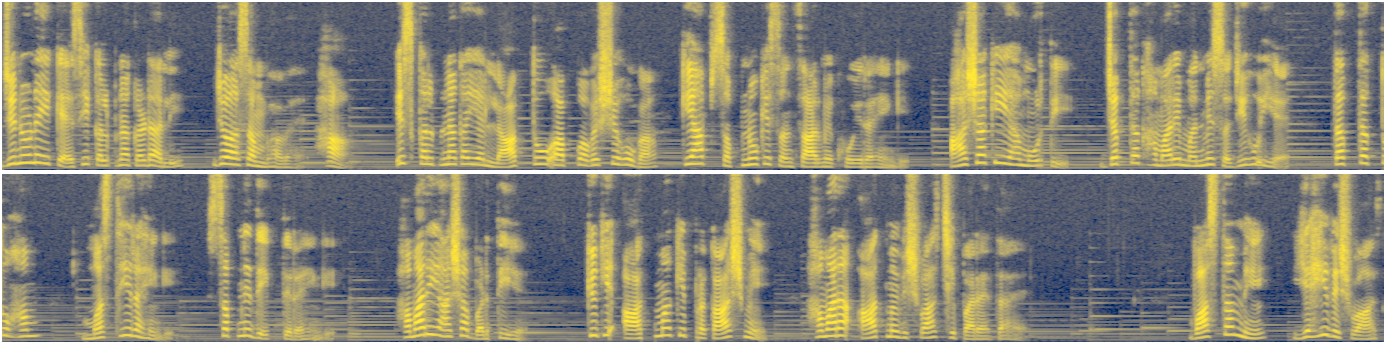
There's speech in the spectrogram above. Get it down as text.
जिन्होंने एक ऐसी कल्पना कर डाली जो असंभव है। हाँ इस कल्पना का यह लाभ तो आपको अवश्य होगा कि आप सपनों के संसार में खोए रहेंगे। आशा की यह मूर्ति जब तक हमारे मन में सजी हुई है, तब तक तो हम मस्त ही रहेंगे, सपने देखते रहेंगे। हमारी आशा बढ़ती है, क्योंकि आत्मा के प्रकाश में हमारा आत्मविश्वास छिपा रहता है। वास्तव में यही विश्वास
